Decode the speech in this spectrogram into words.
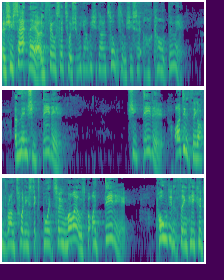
and she sat there, and Phil said to her, should we, go, we should go and talk to them. She said, oh, I can't do it. And then she did it. She did it. I didn't think I could run 26.2 miles, but I did it. Paul didn't think he could,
